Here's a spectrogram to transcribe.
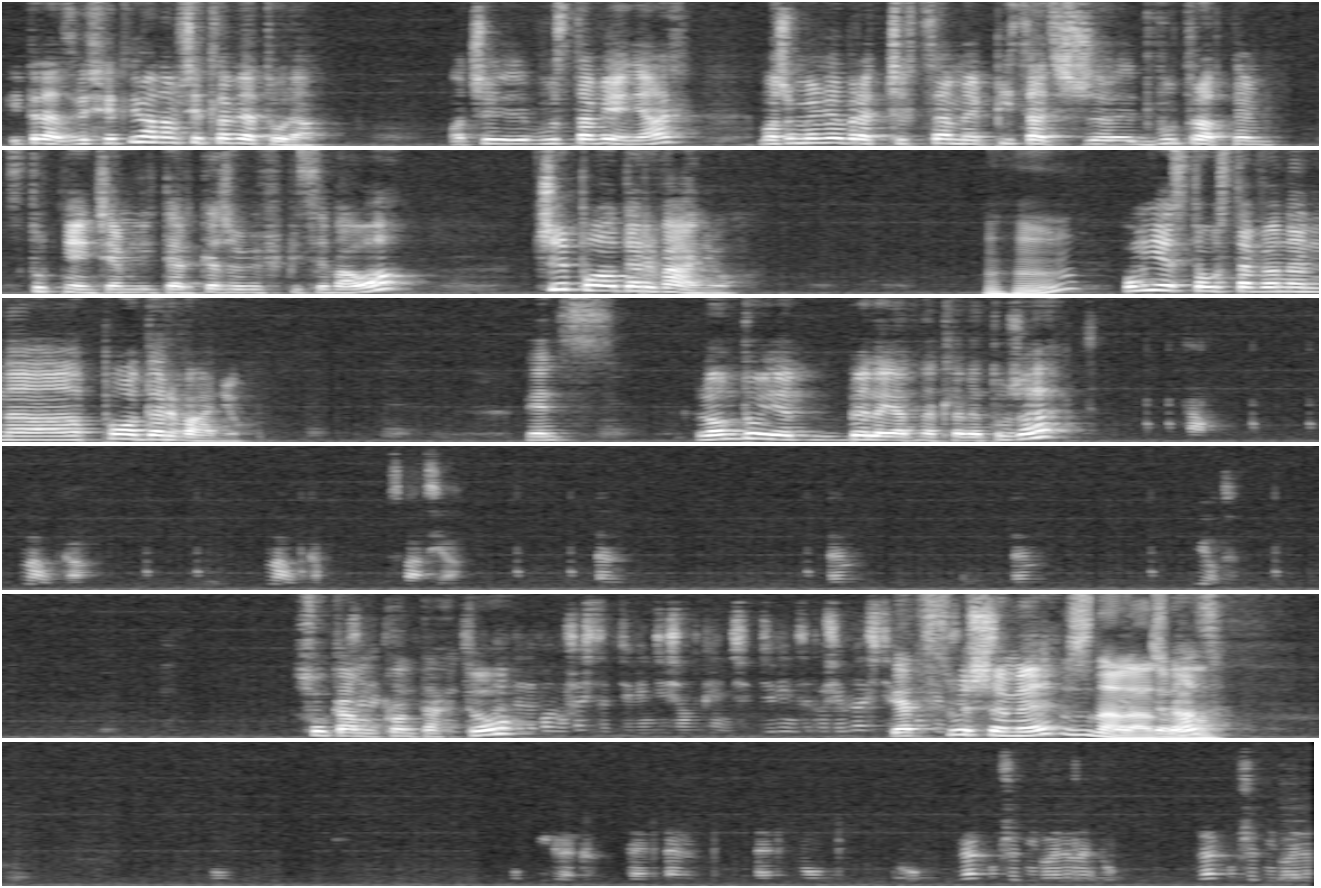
I teraz wyświetliła nam się klawiatura. Oczy w ustawieniach możemy wybrać, czy chcemy pisać że dwukrotnym stuknięciem literkę, żeby wpisywało, czy po oderwaniu. Mhm. U mnie jest to ustawione na po oderwaniu. Więc ląduje byle jak na klawiaturze. Tab. Nauka. Nauka. Spacja. N. M. M. J. Szukam kontaktu. Telefonu 695 918 Jak słyszymy, Znalazło. jak teraz,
